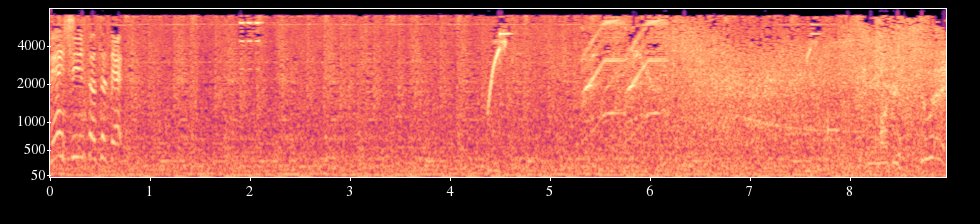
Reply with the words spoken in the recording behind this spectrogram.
前進させて。待て止め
